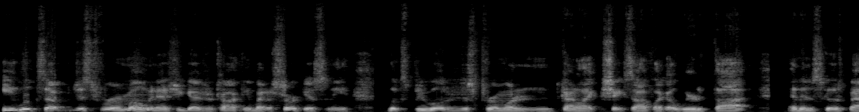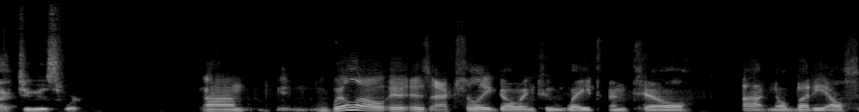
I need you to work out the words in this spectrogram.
He looks up just for a moment as you guys are talking about a circus and he looks bewildered just for a moment and kind of like shakes off like a weird thought and then just goes back to his work. Um, Willow is actually going to wait until uh, nobody else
